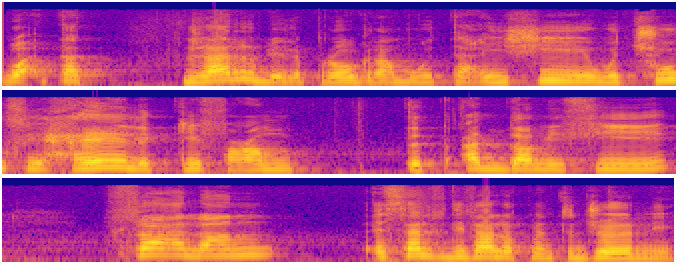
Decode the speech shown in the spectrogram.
وقت تجربي ال program وتعيشيه وتشوفي حالك كيف عم تتقدمي فيه فعلا self development journey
